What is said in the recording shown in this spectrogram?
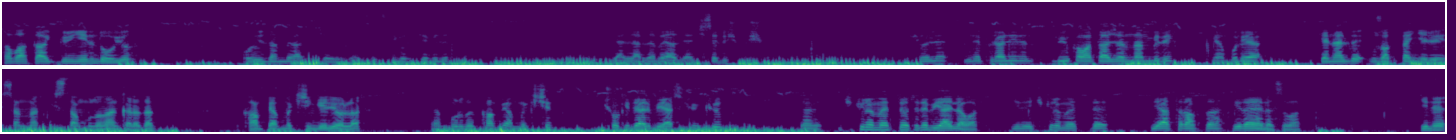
sabah daha gün yeni doğuyor. O yüzden biraz şey sisli gözükebilir. Yerlerde beyaz yani çise düşmüş. Şöyle yine Pirelli'nin büyük avantajlarından biri. Yani buraya genelde uzaktan geliyor insanlar. İstanbul'dan, Ankara'dan. Kamp yapmak için geliyorlar. Yani burada kamp yapmak için çok ideal bir yer. Çünkü yani 2 kilometre ötede bir yayla var. Yine 2 kilometre diğer tarafta Hira yaylası var. Yine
